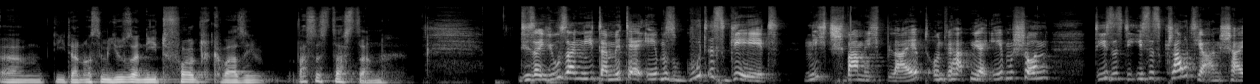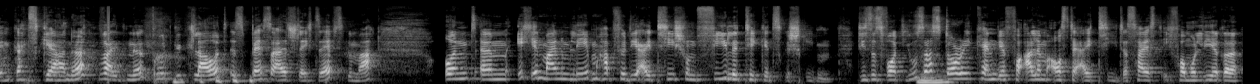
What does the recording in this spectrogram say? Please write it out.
ähm, die dann aus dem User Need folgt quasi. Was ist das dann? Dieser User Need, damit er eben so gut es geht, nicht schwammig bleibt. Und wir hatten ja eben schon dieses, die ISIS klaut ja anscheinend ganz gerne, weil ne, gut geklaut ist besser als schlecht selbst gemacht. Und ähm, ich in meinem Leben habe für die IT schon viele Tickets geschrieben. Dieses Wort User. Story kennen wir vor allem aus der IT. Das heißt, ich formuliere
